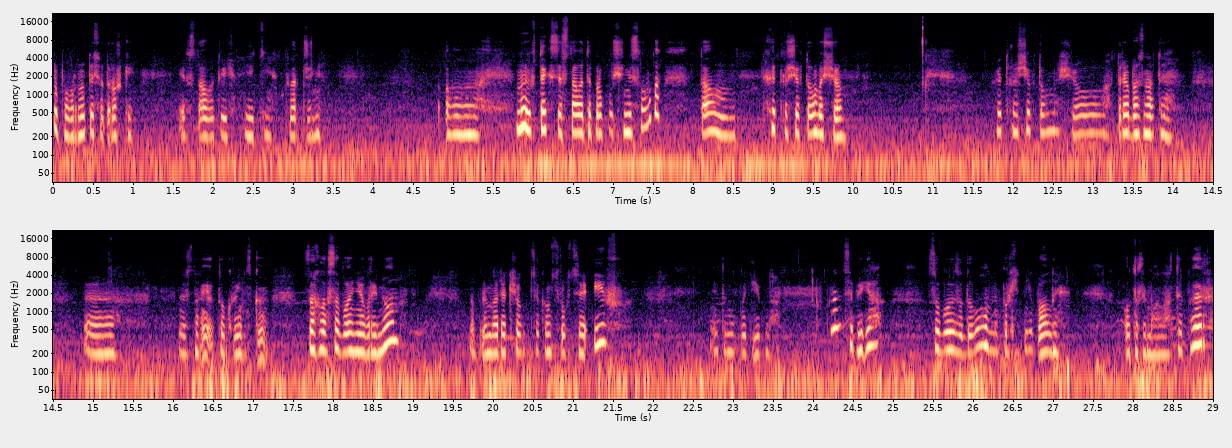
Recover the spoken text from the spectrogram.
ну, повернутися трошки і вставити які твердження. Е, Ну і в тексті ставити пропущені слова. Там хитрощі в тому, що хитрощі в тому, що треба знати, е, не знаю, як то українською, согласовання времен. Наприклад, якщо це конструкція if і тому подібне. В принципі, я собою задоволена, прохідні бали отримала. Тепер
